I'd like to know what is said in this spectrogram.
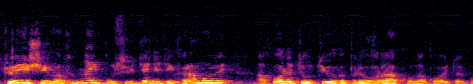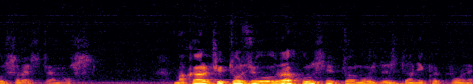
Стоеше в най-посветените храмове, а хората отиваха при оракула, който е посредственост. Макар, че този оракул след това може да стане какво не.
